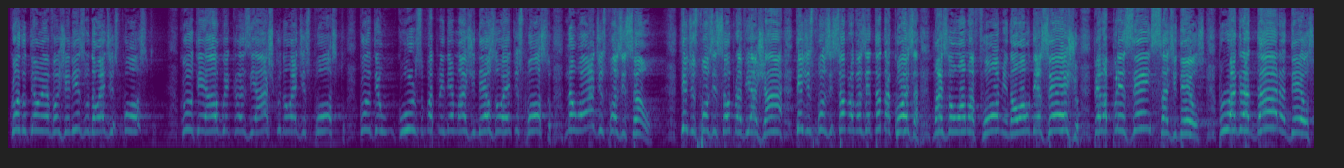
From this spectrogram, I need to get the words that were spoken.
Quando tem um evangelismo não é disposto. Quando tem algo eclesiástico, não é disposto. Quando tem um curso para aprender mais de Deus, não é disposto. Não há disposição. Tem disposição para viajar, tem disposição para fazer tanta coisa, mas não há uma fome, não há um desejo pela presença de Deus, por agradar a Deus,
